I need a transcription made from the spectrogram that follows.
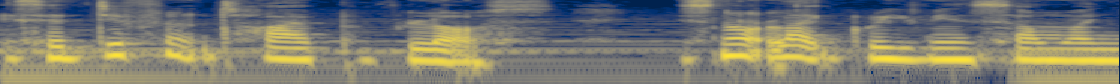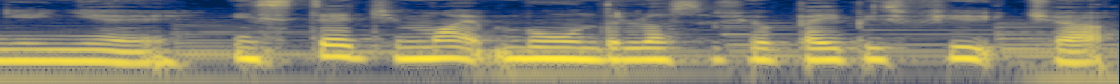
It's a different type of loss. It's not like grieving someone you knew. Instead, you might mourn the loss of your baby's future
